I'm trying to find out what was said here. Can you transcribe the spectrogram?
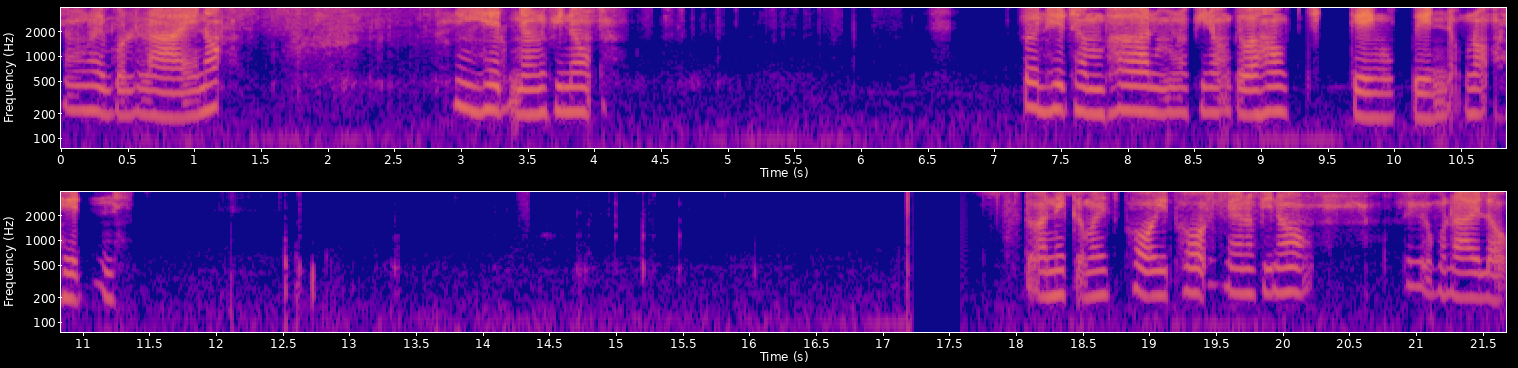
ยังไรบนลายเนาะ นี่เฮ็ดยังนะพี่น้อง เอิ้นเฮ็ดทำพานมันนะพี่น้องแต่ว่าเฮาเก่งบ่เป็นดอกเนาะเฮ็ดนี่ตัวนี้ก็ไม่พอเฮ็ดพอแน่นะพี่น้องเหลือบ่หลายดอก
